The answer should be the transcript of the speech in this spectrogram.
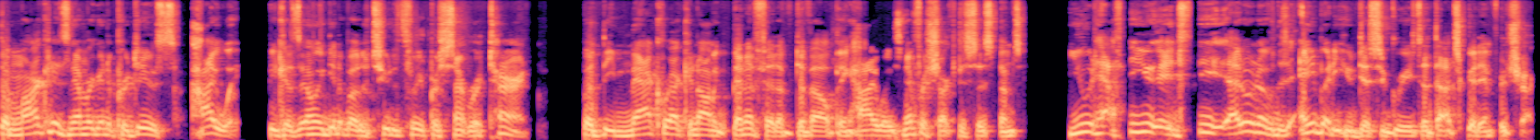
The market is never going to produce highway because they only get about a two to three percent return. But the macroeconomic benefit of developing highways and infrastructure systems, you would have to. You, it's, I don't know if there's anybody who disagrees that that's good infrastructure.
